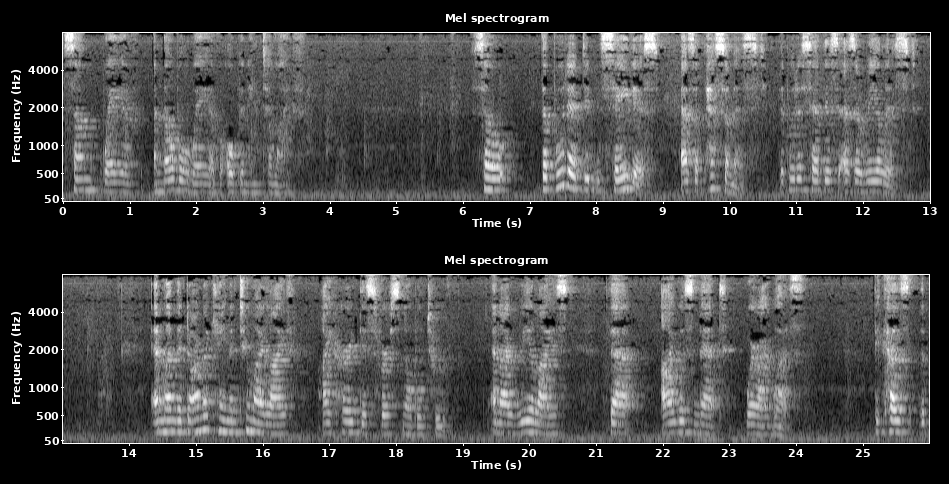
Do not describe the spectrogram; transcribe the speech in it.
some way of, a noble way of opening to life. So the Buddha didn't say this as a pessimist. The Buddha said this as a realist. And when the Dharma came into my life, I heard this first noble truth. And I realized that I was met where I was. Because the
